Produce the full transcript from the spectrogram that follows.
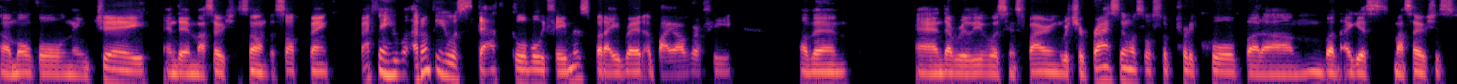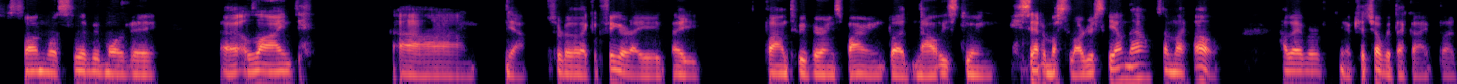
uh, mogul named Jay, and then Masayoshi Son, the SoftBank back then he I don't think he was that globally famous, but I read a biography of him, and that really was inspiring. Richard Branson was also pretty cool, but um, but I guess Masayoshi Son was a little bit more of a uh, aligned um, yeah, sort of like a figure I I found to be very inspiring. But now he's doing he's at a much larger scale now. So I'm like, oh, however, you know, catch up with that guy. But,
